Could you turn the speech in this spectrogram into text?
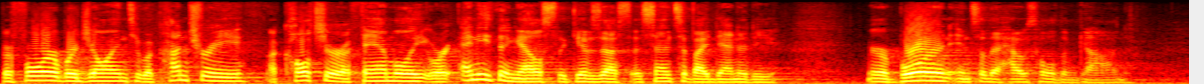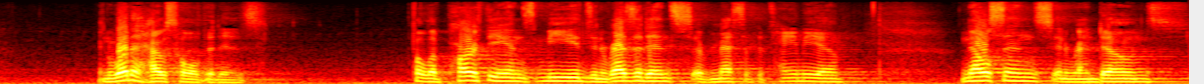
Before we're joined to a country, a culture, a family, or anything else that gives us a sense of identity, we are born into the household of God. And what a household it is! Full of Parthians, Medes, and residents of Mesopotamia, Nelsons and Randones,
